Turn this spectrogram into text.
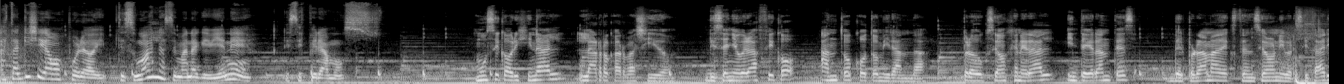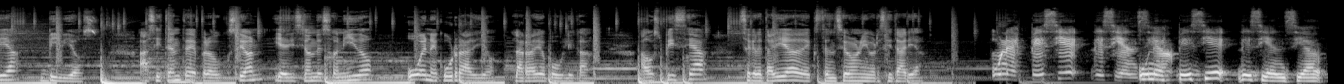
Hasta aquí llegamos por hoy. ¿Te sumás la semana que viene? Les esperamos. Música original, Larro Carballido. Diseño gráfico, Anto Coto Miranda. Producción general, integrantes del programa de extensión universitaria, Vivios asistente de producción y edición de sonido, UNQ Radio, la radio pública. Auspicia, Secretaría de Extensión Universitaria. Una especie de ciencia. Una especie de ciencia.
